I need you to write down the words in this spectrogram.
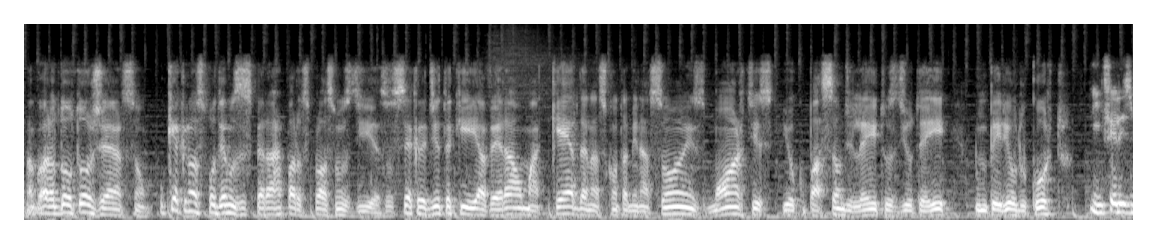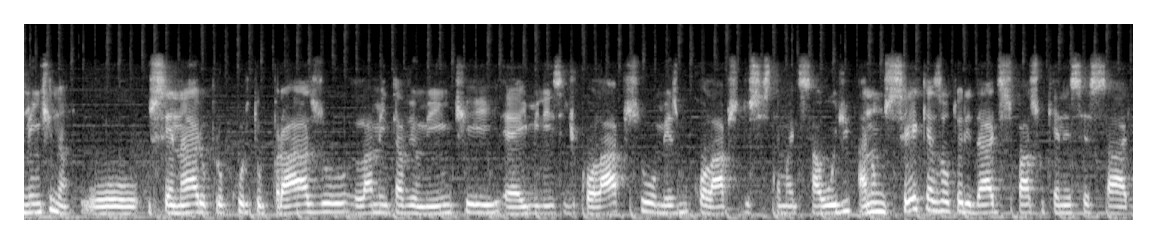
Agora, doutor Gerson, o que é que nós podemos esperar para os próximos dias? Você acredita que haverá uma queda nas contaminações, mortes e ocupação de leitos de UTI num período curto? Infelizmente, não. O, o cenário para o curto prazo, lamentavelmente, é iminência de colapso ou mesmo colapso do sistema de saúde, a não ser que as autoridades façam o que é necessário.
